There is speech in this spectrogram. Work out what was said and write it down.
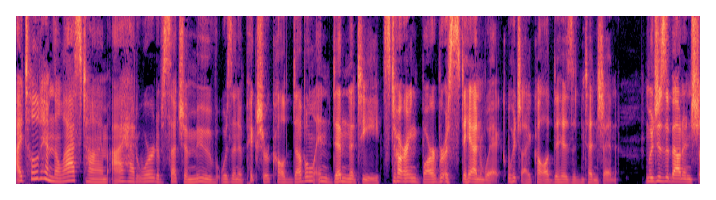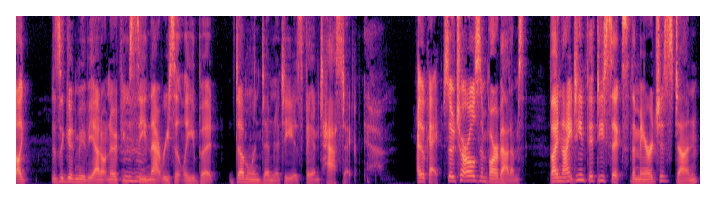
I told him the last time I had word of such a move was in a picture called Double Indemnity, starring Barbara Stanwyck, which I called to his attention, which is about, in, like, it's a good movie. I don't know if you've mm-hmm. seen that recently, but Double Indemnity is fantastic. Yeah. Okay, so Charles and Barb Addams. By 1956, the marriage is done.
